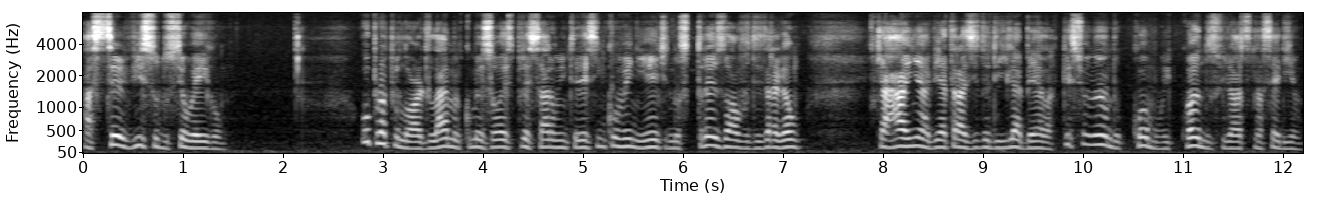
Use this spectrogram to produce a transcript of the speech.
a serviço do seu Aegon. O próprio Lord Lyman começou a expressar um interesse inconveniente nos três ovos de dragão que a rainha havia trazido de Ilha Bela, questionando como e quando os filhotes nasceriam.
